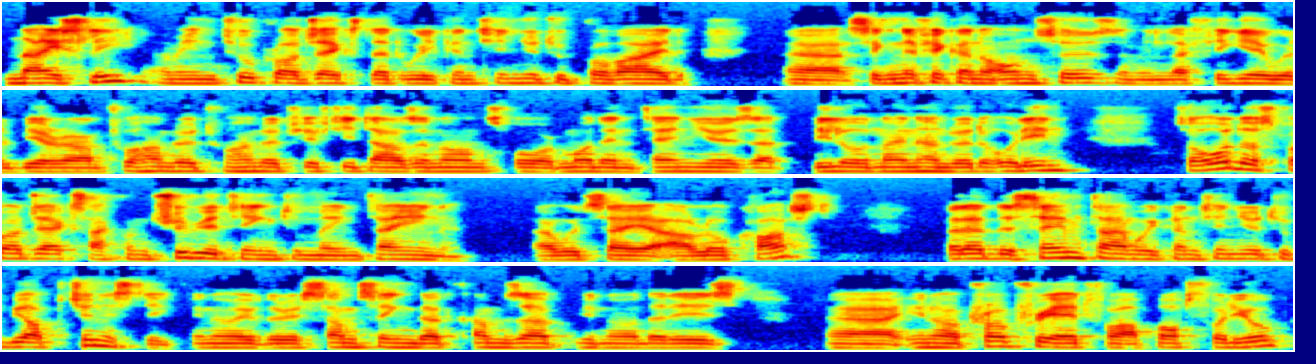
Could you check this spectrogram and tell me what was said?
nicely. I mean, two projects that will continue to provide uh, significant ounces. I mean, Lafigué will be around 200, 250,000 ounces for more than 10 years at below 900 all in. So all those projects are contributing to maintain, I would say, our low cost. But at the same time, we continue to be opportunistic. You know, if there is something that comes up, you know, that is, uh, you know, appropriate for our portfolio.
